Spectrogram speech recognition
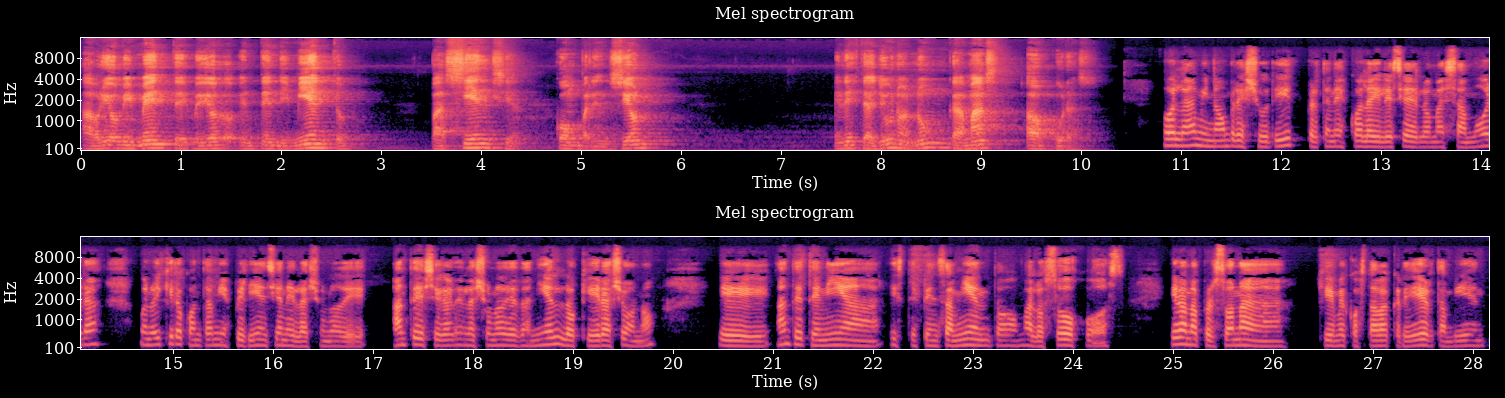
abrió mi mente, me dio entendimiento, paciencia, comprensión. En este ayuno nunca más a oscuras. Hola, mi nombre es Judith, pertenezco a la iglesia de Loma de Zamora. Bueno, hoy quiero contar mi experiencia en el ayuno de, antes de llegar al ayuno de Daniel, lo que era yo, ¿no? Eh, antes tenía este pensamiento, malos ojos, era una persona que me costaba creer también.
